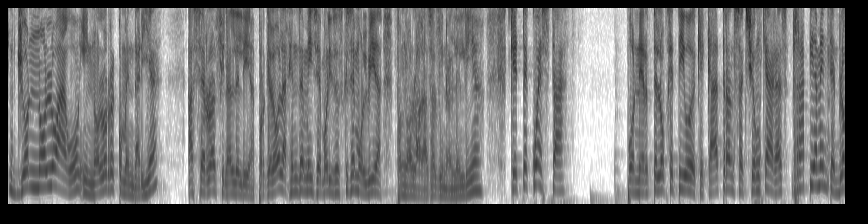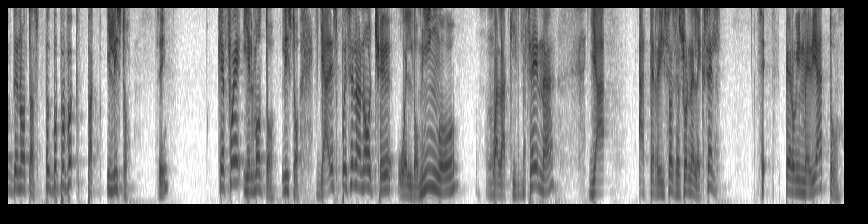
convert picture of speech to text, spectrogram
yo no lo hago y no lo recomendaría hacerlo al final del día. Porque luego la gente me dice, Moris, es que se me olvida. Pues no lo hagas al final del día. ¿Qué te cuesta ponerte el objetivo de que cada transacción que hagas rápidamente en blog de notas y listo? Sí. ¿Qué fue? Y el monto. Listo. Ya después en la noche o el domingo o a la quincena, ya aterrizas eso en el Excel. Sí. Pero inmediato.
